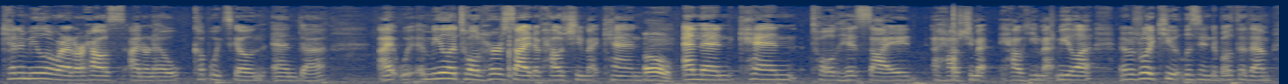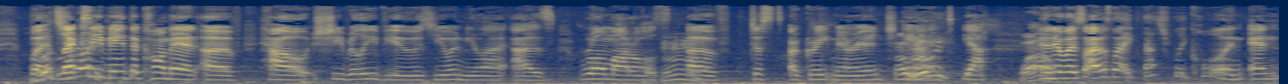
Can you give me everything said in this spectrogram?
Ken and Mila were at our house, I don't know, a couple weeks ago, and, and uh, I, w- Mila told her side of how she met Ken. Oh. And then Ken told his side how she met, how he met Mila, and it was really cute listening to both of them. But That's Lexi right. made the comment of how she really views you and Mila as role models of just a great marriage. Mm. Oh, and really? yeah. Wow. And it was I was like, that's really cool and and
